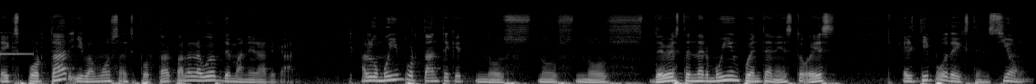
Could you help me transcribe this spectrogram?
exportar y vamos a exportar para la web de manera legal. Algo muy importante que nos, nos, nos debes tener muy en cuenta en esto es el tipo de extensión.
